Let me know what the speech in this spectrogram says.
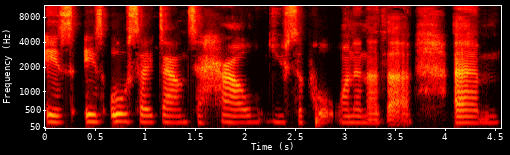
is is also down to how you support one another. Um,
